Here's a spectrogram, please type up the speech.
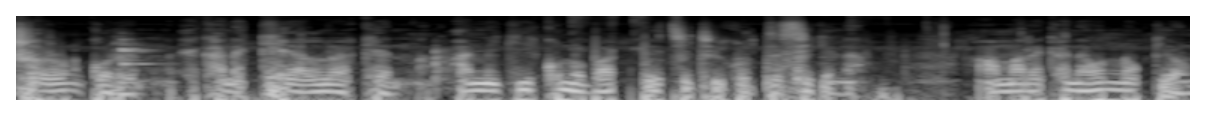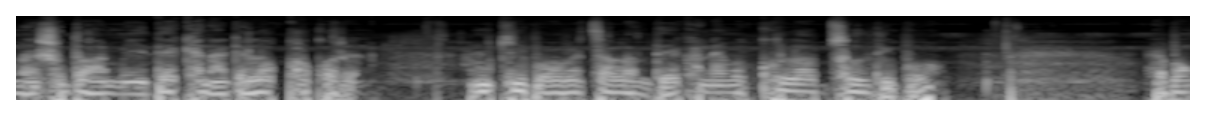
স্মরণ করেন, এখানে খেয়াল রাখেন, আমি কি কোনো বাট পেচিটি করতেছি কিনা? আমার এখানে অন্য কেউ নয় শুধু আমি। দেখেন, আগে লক্ষ্য করেন। আমি কীভাবে চালান দিই? এখানে আমি গোলাপ জল দিব। এবং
